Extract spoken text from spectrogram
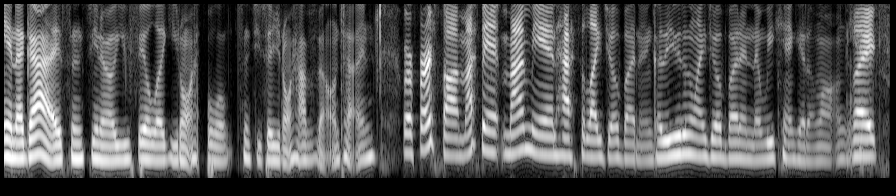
in a guy? Since you know you feel like you don't. Well, since you said you don't have a Valentine. well first off, my fan, my man has to like Joe Budden because if he doesn't like Joe Budden, then we can't get along. Like this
